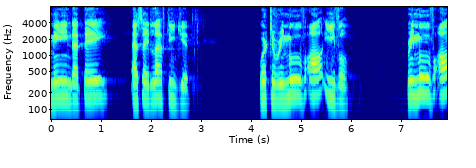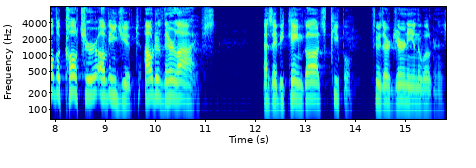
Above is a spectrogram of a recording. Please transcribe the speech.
meaning that they, as they left Egypt, were to remove all evil remove all the culture of Egypt out of their lives as they became God's people through their journey in the wilderness.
